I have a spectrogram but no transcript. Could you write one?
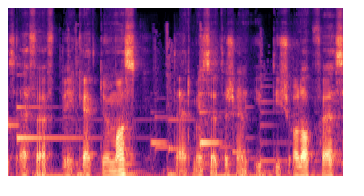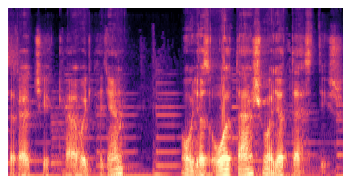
Az FFP2 maszk természetesen itt is alapfelszereltség kell, hogy legyen, ahogy az oltás vagy a teszt is.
